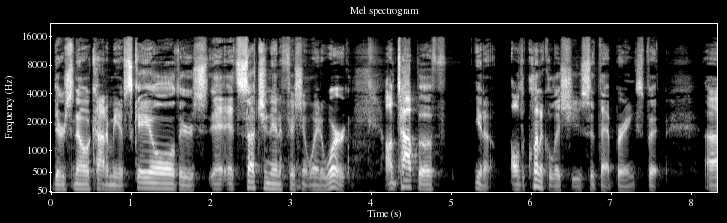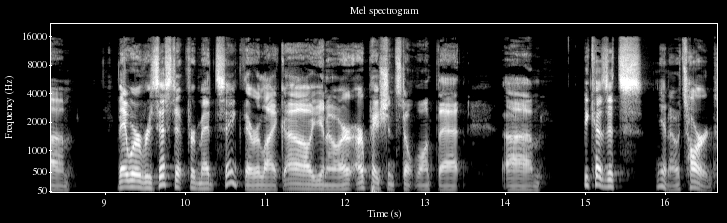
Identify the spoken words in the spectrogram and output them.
there's no economy of scale. There's it's such an inefficient way to work. On top of you know all the clinical issues that that brings, but um, they were resistant for MedSync. They were like, oh, you know, our, our patients don't want that um, because it's you know it's hard.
